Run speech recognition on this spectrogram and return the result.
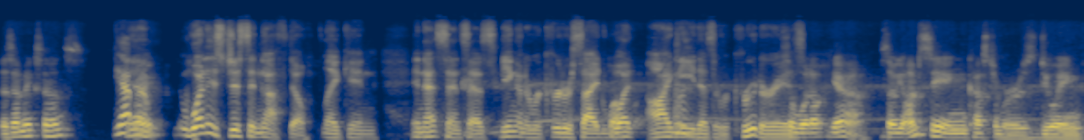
does that make sense? Yep. Yeah. Right? What is just enough though? Like in in that sense as being on a recruiter side well, what i need as a recruiter is so what yeah so i'm seeing customers doing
